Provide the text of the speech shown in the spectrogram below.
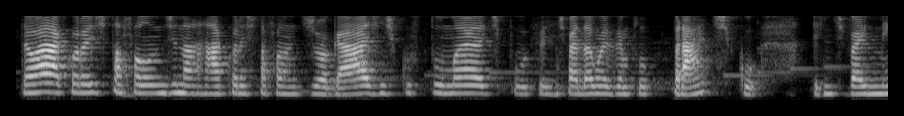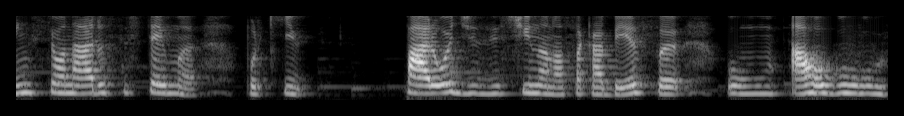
Então, ah, quando a gente tá falando de narrar, quando a gente tá falando de jogar, a gente costuma, tipo, se a gente vai dar um exemplo prático, a gente vai mencionar o sistema, porque parou de existir na nossa cabeça um algo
